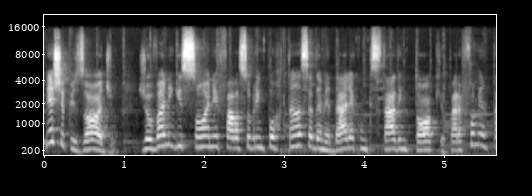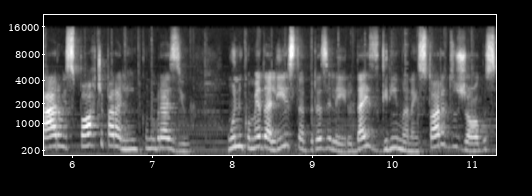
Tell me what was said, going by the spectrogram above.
Neste episódio, Giovanni Guissoni fala sobre a importância da medalha conquistada em Tóquio para fomentar o esporte paralímpico no Brasil único medalhista brasileiro da esgrima na história dos Jogos,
